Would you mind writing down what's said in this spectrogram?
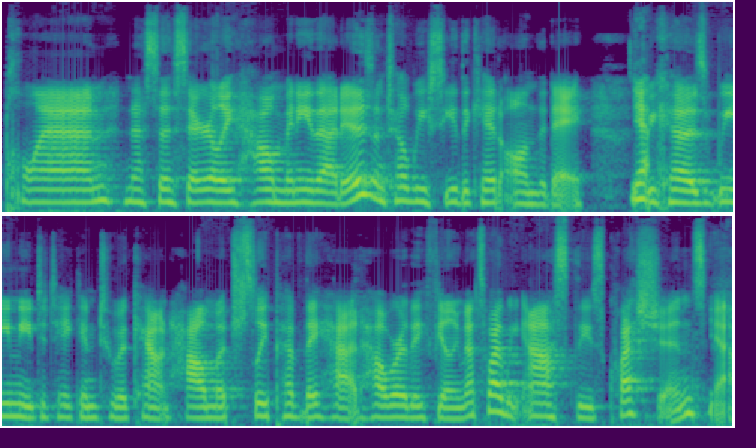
plan necessarily how many that is until we see the kid on the day Yeah. because we need to take into account how much sleep have they had how are they feeling that's why we ask these questions Yeah.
